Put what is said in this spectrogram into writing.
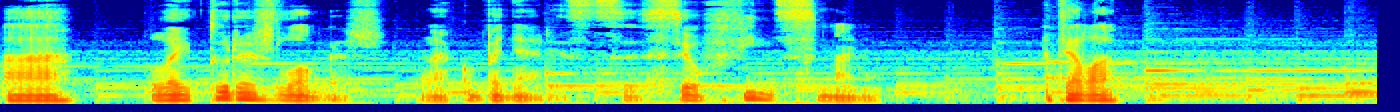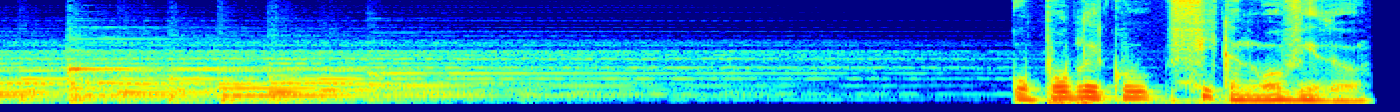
há leituras longas para acompanhar esse seu fim de semana. Até lá! O público fica no ouvido.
